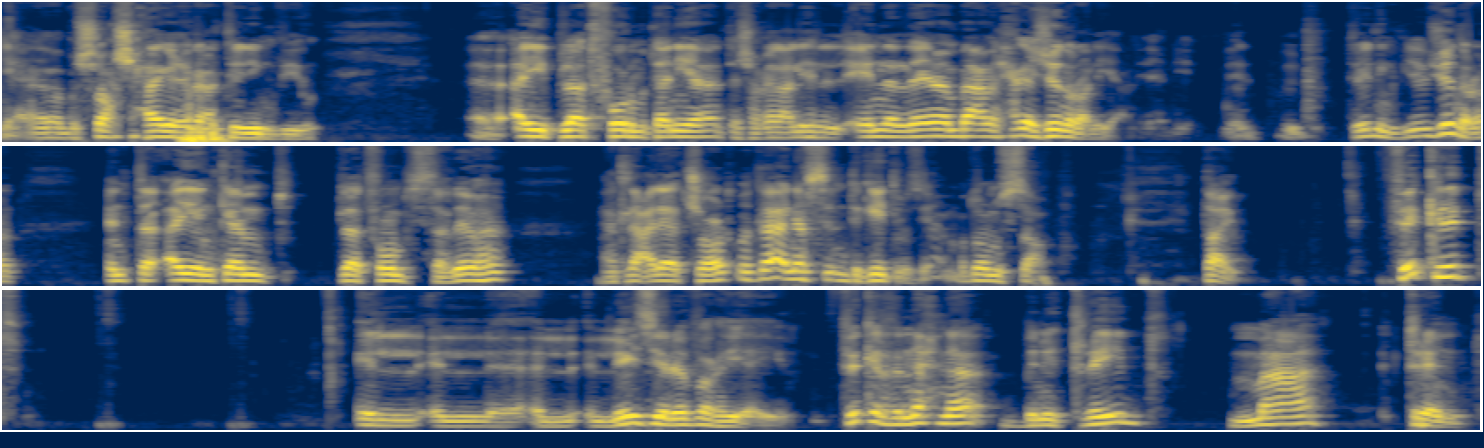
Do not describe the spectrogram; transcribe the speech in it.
يعني أنا ما بشرحش حاجة غير على TradingView أي platform تانية أنت شغال عليها لأن أنا دايما بعمل حاجة جنرال يعني يعني TradingView general أنت ايا كان platform بتستخدمها هتلاقي عليها chart وتلاقي نفس ال indicators يعني الموضوع مش صعب. طيب فكرة ال- ال- ال- ال lazy river هي إيه؟ فكرة إن إحنا بن trade مع ترند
